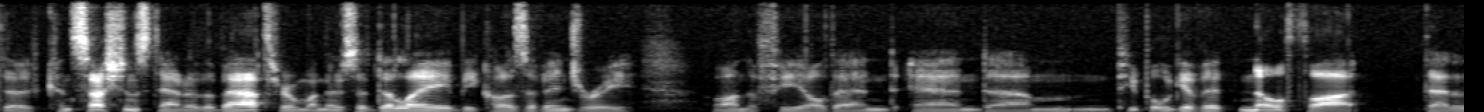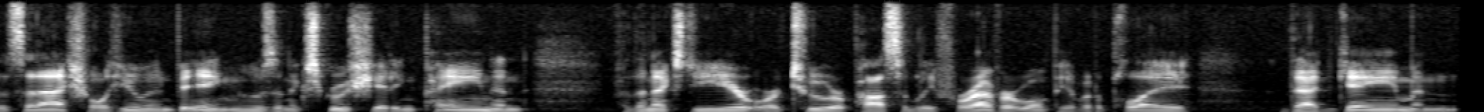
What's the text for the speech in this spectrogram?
the concession stand or the bathroom when there's a delay because of injury on the field, and and um, people give it no thought that it's an actual human being who's in excruciating pain, and for the next year or two or possibly forever won't be able to play that game, and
